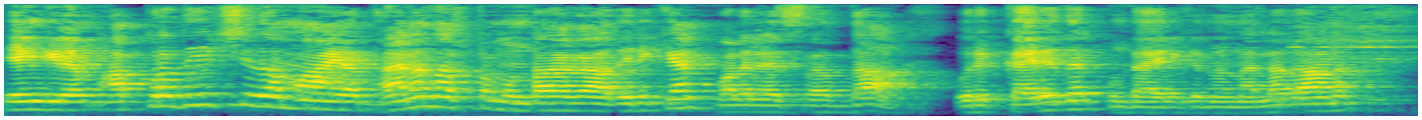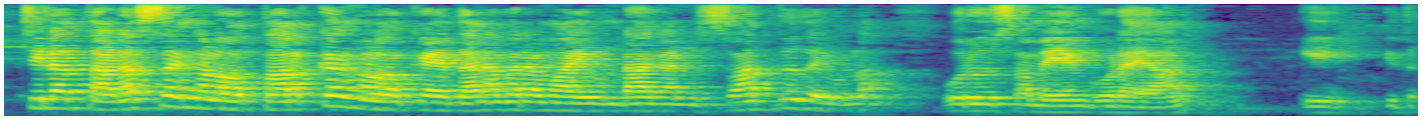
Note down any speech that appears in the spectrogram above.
എങ്കിലും അപ്രതീക്ഷിതമായ ധനനഷ്ടം ഉണ്ടാകാതിരിക്കാൻ വളരെ ശ്രദ്ധ ഒരു കരുതൽ ഉണ്ടായിരിക്കുന്നത് നല്ലതാണ്. ചില തടസ്സങ്ങളോ തർക്കങ്ങളോ ഒക്കെ ധനപരമായി ഉണ്ടാകാൻ സാധ്യതയുള്ള ഒരു സമയം കൂടെയാണ് ഈ ഇത്.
